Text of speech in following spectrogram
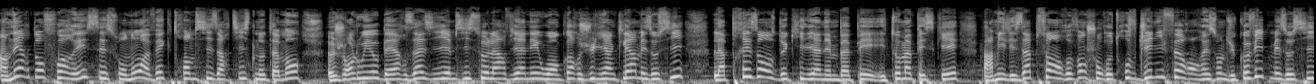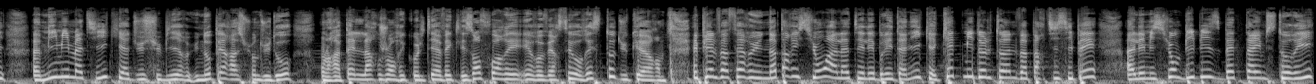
Un air d'enfoiré c'est son nom avec 36 artistes, notamment Jean-Louis Aubert, Zazie, MC Solar, Vianney ou encore Julien Clerc, mais aussi la présence de Kylian Mbappé et Thomas Pesquet. Parmi les absents, en revanche, on retrouve Jennifer en raison du Covid, mais aussi euh, Mimi Mati qui a dû subir une opération du dos. On le rappelle, l'argent récolté avec les enfoirés est reversé au Resto du Cœur. Et puis elle va faire une apparition à la télé britannique. Kate Middleton va participer à l'émission Bibi's Bedtime Story,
